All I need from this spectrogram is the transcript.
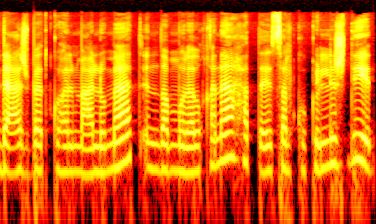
إذا عجبتكم هالمعلومات انضموا للقناة حتى يصلكوا كل جديد.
